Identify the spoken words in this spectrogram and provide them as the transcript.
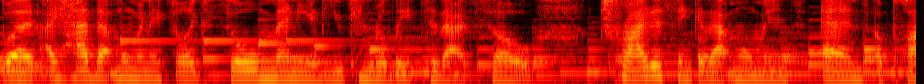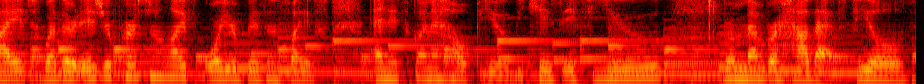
but I had that moment. I feel like so many of you can relate to that. So try to think of that moment and apply it to whether it is your personal life or your business life. And it's going to help you because if you remember how that feels,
